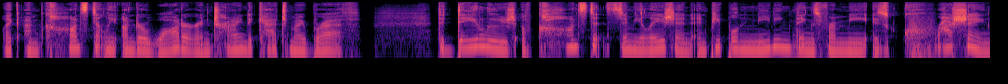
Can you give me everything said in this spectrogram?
like I'm constantly underwater and trying to catch my breath. The deluge of constant stimulation and people needing things from me is crushing.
